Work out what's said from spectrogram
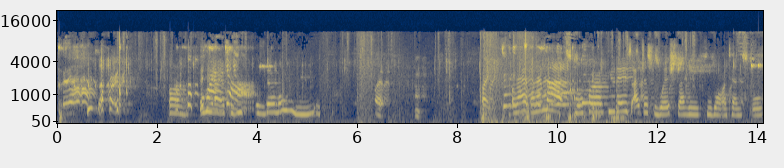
Sorry. Um, and he asked, is, is their name me? But, like, when, I, when I'm not at school for a few days, I just wish that he, he won't attend school.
